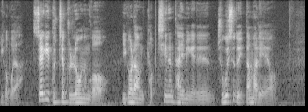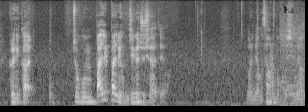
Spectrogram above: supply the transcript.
이거 뭐야 쐐기 구체 굴러오는 거 이거랑 겹치는 타이밍에는 죽을 수도 있단 말이에요. 그러니까 조금 빨리빨리 움직여 주셔야 돼요 이거는 영상을 한번 보시면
